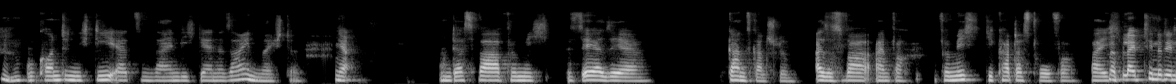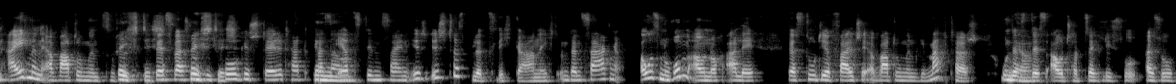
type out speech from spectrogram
mhm. und konnte nicht die Ärztin sein, die ich gerne sein möchte. Ja. Und das war für mich sehr, sehr ganz, ganz schlimm. Also es war einfach für mich die Katastrophe. Weil man bleibt hinter den eigenen Erwartungen zurück. Richtig. Das, was man richtig. sich vorgestellt hat, genau. als Ärztin sein ist, ist das plötzlich gar nicht. Und dann sagen außenrum auch noch alle, dass du dir falsche Erwartungen gemacht hast. Und ja. dass das auch tatsächlich so, also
